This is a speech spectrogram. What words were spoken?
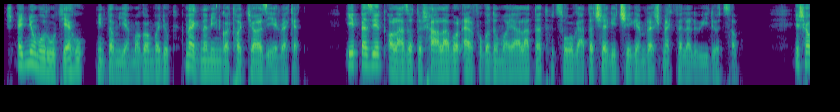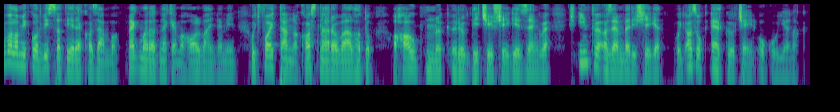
és egy nyomorult jehu, mint amilyen magam vagyok, meg nem ingathatja az érveket. Épp ezért alázatos hálával elfogadom ajánlatát, hogy szolgáltat segítségemre, s megfelelő időt szab. És ha valamikor visszatérek hazámba, megmarad nekem a halvány remény, hogy fajtámnak hasznára válhatok, a hauptmök örök dicsőségét zengve, és intve az emberiséget, hogy azok erkölcsein okuljanak.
